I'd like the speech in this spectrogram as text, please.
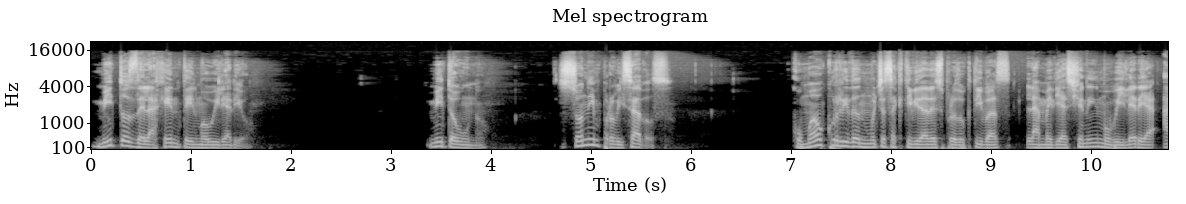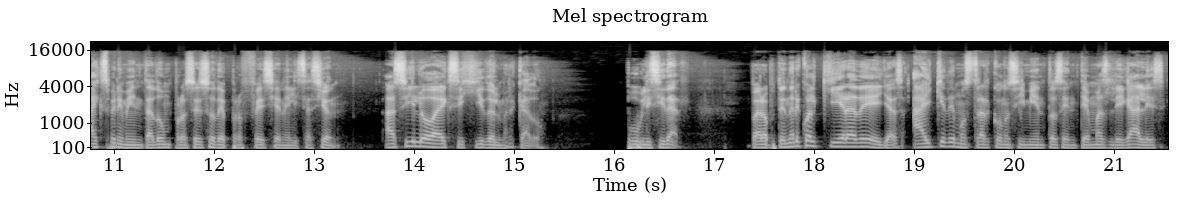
Mitos del agente inmobiliario. Mito 1. Son improvisados. Como ha ocurrido en muchas actividades productivas, la mediación inmobiliaria ha experimentado un proceso de profesionalización. Así lo ha exigido el mercado. Publicidad. Para obtener cualquiera de ellas hay que demostrar conocimientos en temas legales,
